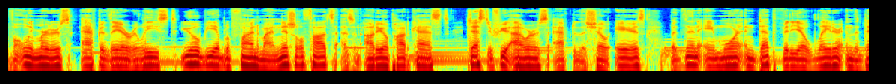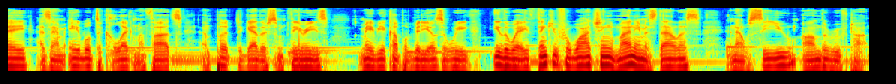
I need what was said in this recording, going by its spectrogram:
of Only Murders after they are released. You'll be able to find my initial thoughts as an audio podcast just a few hours after the show airs, but then a more in depth video later in the day as I'm able to collect my thoughts and put together some theories maybe a couple videos a week. Either way, thank you for watching. My name is Dallas, and I will see you on the rooftop.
